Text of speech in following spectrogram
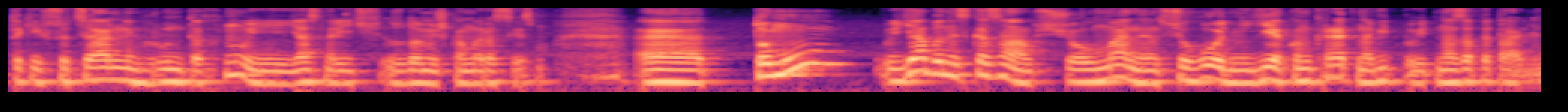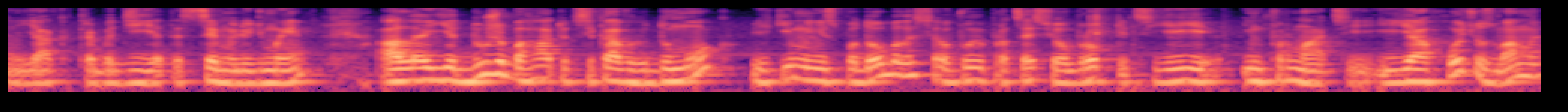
таких соціальних ґрунтах, ну і ясна річ з домішками расизму. Е, Тому я би не сказав, що в мене сьогодні є конкретна відповідь на запитання, як треба діяти з цими людьми, але є дуже багато цікавих думок, які мені сподобалися в процесі обробки цієї інформації. І я хочу з вами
